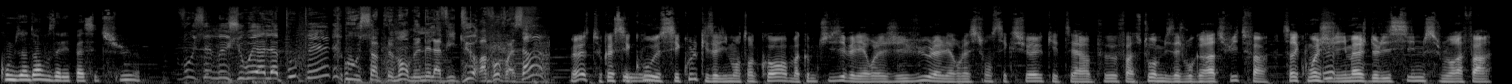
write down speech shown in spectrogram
combien d'heures vous allez passer dessus? Vous aimez jouer à la poupée Ou simplement mener la vie dure à vos voisins Ouais, en tout cas, c'est cool, c'est cool qu'ils alimentent encore. Bah, comme tu disais, les j'ai vu là les relations sexuelles qui étaient un peu, enfin surtout en mise à jour gratuite. Enfin, c'est vrai que moi j'ai l'image de les Sims. Je me, enfin,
